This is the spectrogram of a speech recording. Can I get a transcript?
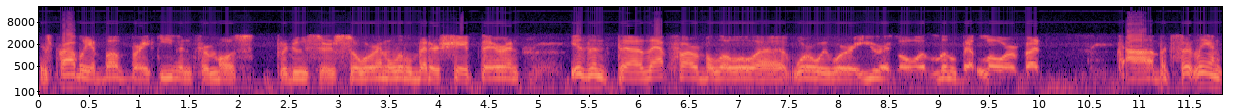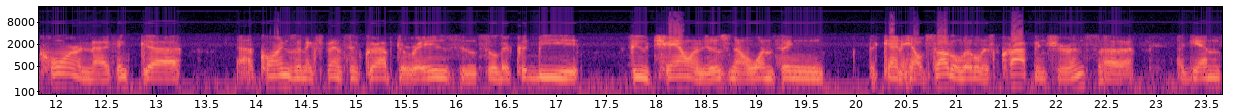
is probably above break even for most producers. So we're in a little better shape there, and isn't uh, that far below uh, where we were a year ago. A little bit lower, but uh, but certainly in corn, I think uh, uh, corn's an expensive crop to raise, and so there could be a few challenges. Now, one thing that kind of helps out a little is crop insurance. Uh, again,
